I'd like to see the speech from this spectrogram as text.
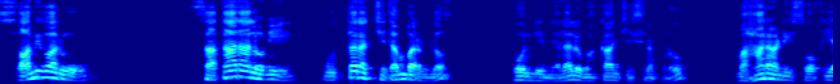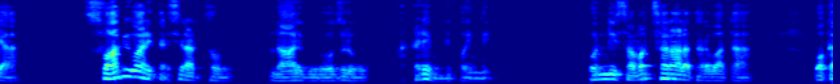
స్వామివారు సతారాలోని ఉత్తర చిదంబరంలో కొన్ని నెలలు మకాన్ చేసినప్పుడు మహారాణి సోఫియా స్వామివారి దర్శనార్థం నాలుగు రోజులు అక్కడే ఉండిపోయింది. కొన్ని సంవత్సరాల తర్వాత ఒక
